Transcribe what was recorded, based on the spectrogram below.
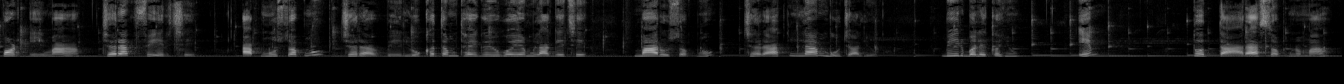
પણ એમાં જરાક ફેર છે. આપનું સપનું જરા વહેલું ખતમ થઈ ગયું હોય એમ લાગે છે. મારું સપનું જરાક લાંબુ ચાલ્યું. બીરબલે કહ્યું, એમ? તો તારા સપનમાં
